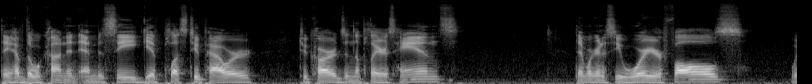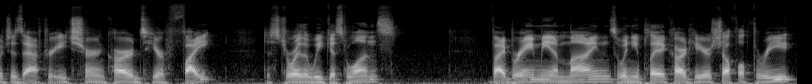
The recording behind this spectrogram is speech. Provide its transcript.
They have the Wakandan Embassy, give plus two power to cards in the player's hands. Then we're going to see Warrior Falls, which is after each turn, cards here fight, destroy the weakest ones. Vibranium Mines, when you play a card here, shuffle three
